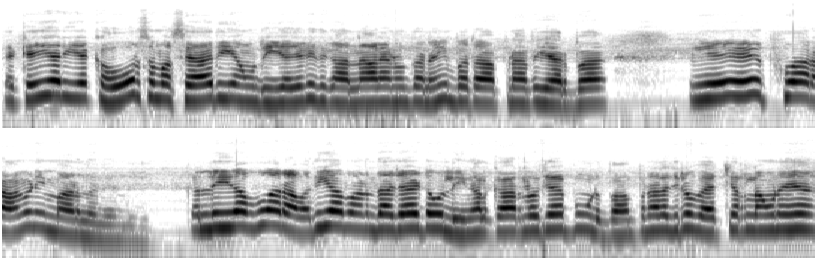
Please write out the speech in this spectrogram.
ਤੇ ਕਈ ਵਾਰੀ ਇੱਕ ਹੋਰ ਸਮੱਸਿਆ ਇਹਦੀ ਆਉਂਦੀ ਹੈ, ਜਿਹੜੀ ਦੁਕਾਨਾਂ ਵਾਲਿਆਂ ਨੂੰ ਤਾਂ ਨਹੀਂ ਪਤਾ ਆਪਣਾ ਤਜਰਬਾ। ਵੀ ਇਹ ਫੁਹਾਰਾ ਵੀ ਨਹੀਂ ਬਣਨ ਦਿੰਦੀ। ਕੱਲੀ ਦਾ ਫੁਹਾਰਾ ਵਧੀਆ ਬਣਦਾ, ਚਾਹੇ ਢੋਲੀ ਨਾਲ ਕਰ ਲਓ, ਚਾਹੇ ਭੂੰਡ ਪੰਪ ਨਾਲ, ਜਦੋਂ ਵਿੱਚ ਰਲਾਉਣੇ ਆ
